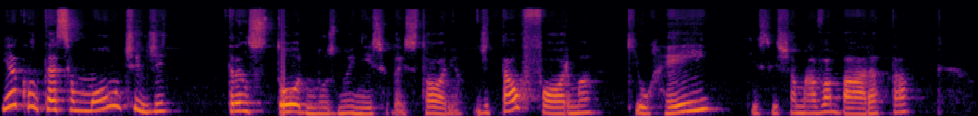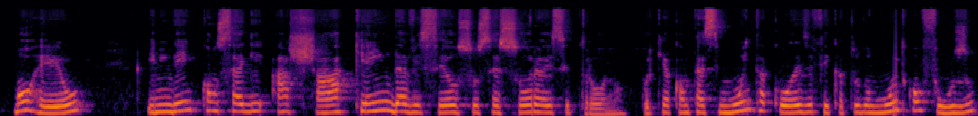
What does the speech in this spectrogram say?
E acontece um monte de transtornos no início da história, de tal forma que o rei que se chamava Bharata, morreu e ninguém consegue achar quem deve ser o sucessor a esse trono, porque acontece muita coisa e fica tudo muito confuso.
